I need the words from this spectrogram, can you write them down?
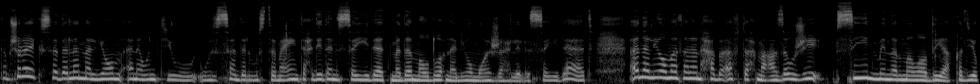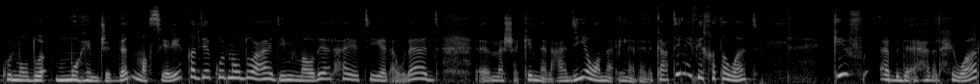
طيب شو رأيك استاذه لما اليوم أنا وأنت والسادة المستمعين تحديدا السيدات ما دام موضوعنا اليوم موجه للسيدات، أنا اليوم مثلا حابة أفتح مع زوجي سين من المواضيع، قد يكون موضوع مهم جدا مصيري، قد يكون موضوع عادي من المواضيع الحياتية الأولاد، مشاكلنا العادية وما إلى ذلك، أعطيني في خطوات كيف أبدأ هذا الحوار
